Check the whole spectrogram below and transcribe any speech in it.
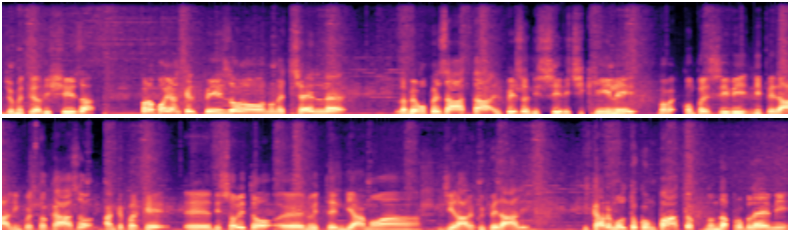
geometrie a discesa, però poi anche il peso non eccelle L'abbiamo pesata, il peso è di 16 kg, vabbè, comprensivi di pedali in questo caso, anche perché eh, di solito eh, noi tendiamo a girare coi pedali. Il carro è molto compatto, non dà problemi,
